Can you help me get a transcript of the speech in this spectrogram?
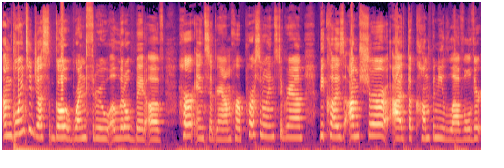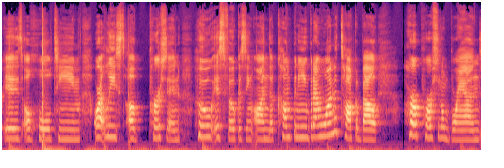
I'm going to just go run through a little bit of her Instagram, her personal Instagram, because I'm sure at the company level there is a whole team or at least a person who is focusing on the company. But I want to talk about her personal brand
